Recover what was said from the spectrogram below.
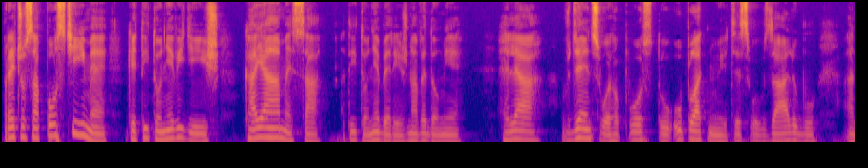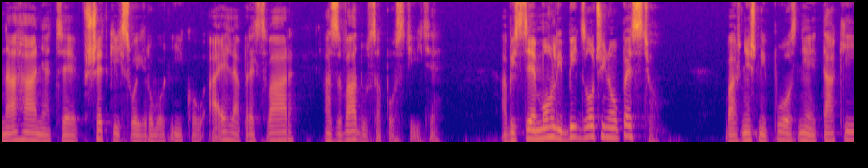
Prečo sa postíme, keď ty to nevidíš, kajáme sa a ty to neberieš na vedomie. Hľa, v deň svojho pôstu uplatňujete svoju záľubu a naháňate všetkých svojich robotníkov a hľa pre svár a z vadu sa postíte, aby ste mohli byť zločinou pesťou. Váš dnešný pôst nie je taký,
